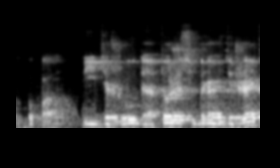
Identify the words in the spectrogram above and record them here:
покупал и держу, да, тоже собираюсь держать.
